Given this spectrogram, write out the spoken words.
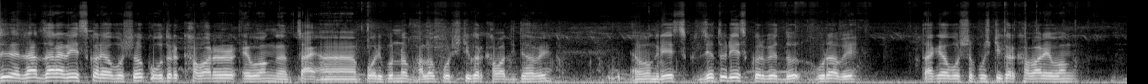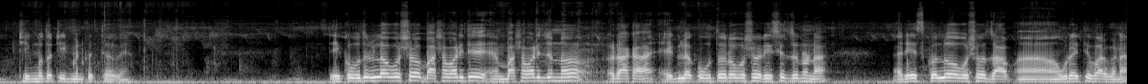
যে যারা রেস করে অবশ্য, কবুতরের খাবার এবং পরিপূর্ণ ভালো পুষ্টিকর খাবার দিতে হবে। এবং রেস, যেহেতু রেস করবে উড়াবে, তাকে অবশ্য পুষ্টিকর খাবার এবং ঠিকমতো ট্রিটমেন্ট করতে হবে। এই কবুতরগুলো অবশ্য বাসা বাড়িতে বাসা বাড়ির জন্য রাখা, এগুলো কবুতর অবশ্য রেসের জন্য না। রেস করলেও অবশ্য যা উড়াইতে পারবে না।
